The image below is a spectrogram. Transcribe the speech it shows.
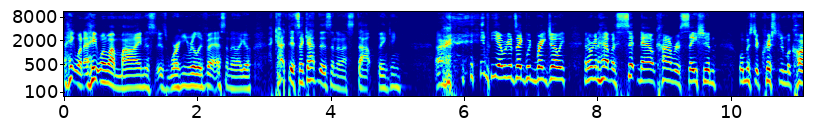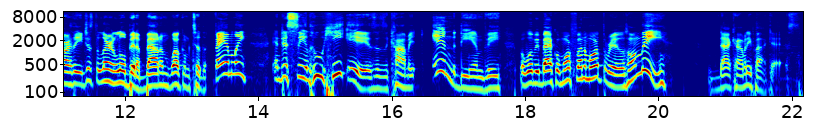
I hate when I hate when my mind is, is working really fast and then I go, I got this, I got this, and then I stop thinking. All right. But yeah, we're gonna take a quick break, Joey, and we're gonna have a sit down conversation with Mr. Christian McCarthy just to learn a little bit about him. Welcome to the family, and just see who he is as a comic in the DMV. But we'll be back with more fun and more thrills on the Dot Comedy Podcast.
